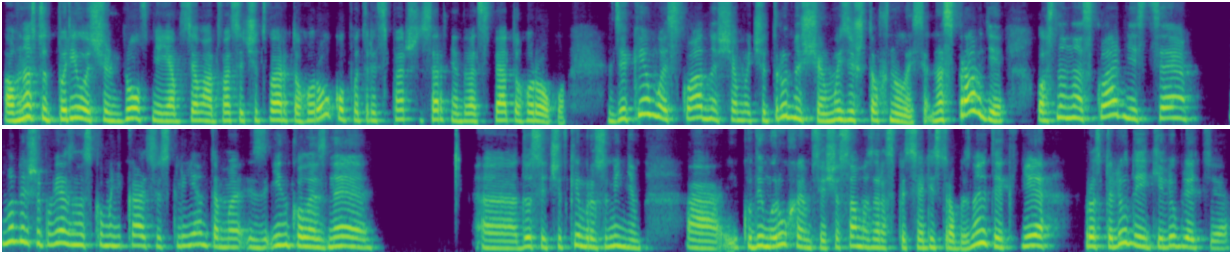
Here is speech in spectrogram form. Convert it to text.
А в нас тут період з жовтня я взяла 24-го року по 31 серпня 25-го року. З якими складнощами чи труднощами ми зіштовхнулися? Насправді, основна складність це ну, більше пов'язана з комунікацією з клієнтами, з інколи з не е, досить чітким розумінням куди ми рухаємося, що саме зараз спеціаліст робить. Знаєте, як є просто люди, які люблять е,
